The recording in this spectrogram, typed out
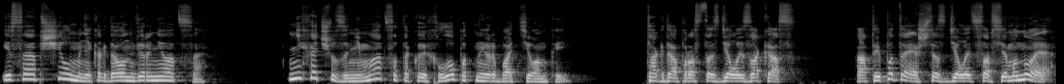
и сообщил мне, когда он вернется. Не хочу заниматься такой хлопотной работенкой. Тогда просто сделай заказ. А ты пытаешься сделать совсем иное.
